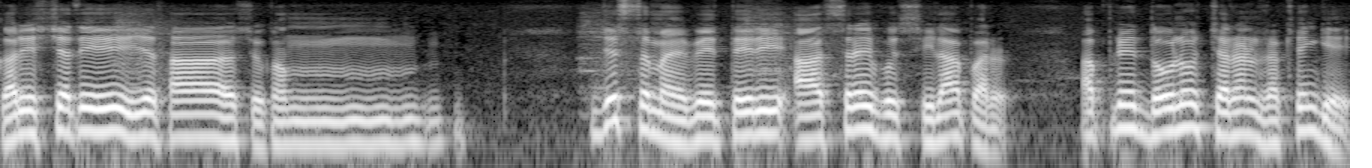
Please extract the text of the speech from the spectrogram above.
करिष्यति यथा सुखम। जिस समय वे तेरी आश्रयभूत शिला पर अपने दोनों चरण रखेंगे।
